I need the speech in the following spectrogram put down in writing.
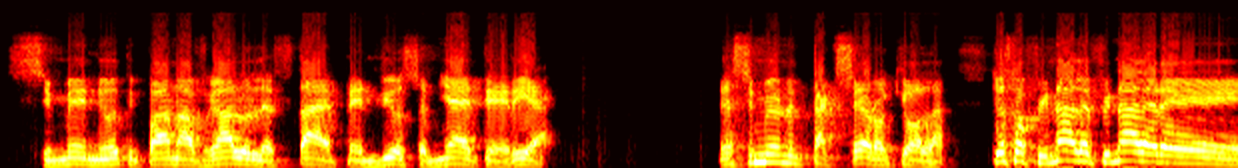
σημαίνει ότι πάω να βγάλω λεφτά, επενδύω σε μια εταιρεία. Δεν σημαίνει ότι τα ξέρω κιόλα. Και στο φινάλε, φινάλε ρε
